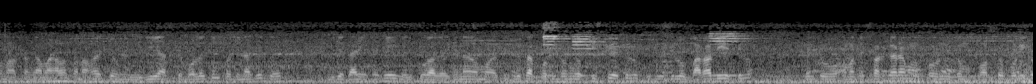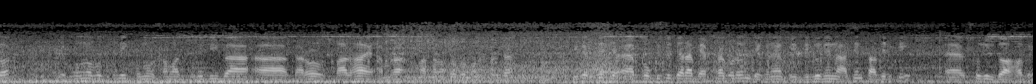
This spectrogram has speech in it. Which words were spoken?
ওনার সঙ্গে আমার আলোচনা হয়েছে। উনি নিজেই আজকে বলেছেন কদিন আগে যে নিজে দাঁড়িয়ে থেকে এগুলি যায়। এখানে আমার কিছু তার প্রতিবন্ধক সৃষ্টি হয়েছিল, কিছু কিছু লোক বাধা দিয়েছিল। কিন্তু আমাদের সরকার এবং নিগম বদ্ধপরিকর যে কোনো অবস্থাতেই কোনো সমাজ বিরোধী বা কারও বাধায় আমরা মাথা নত করব সরকার। আছে প্রকৃত যারা ব্যবসা করেন যেখানে দীর্ঘদিন আছেন তাদেরকেই আহ, সুযোগ দেওয়া হবে।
